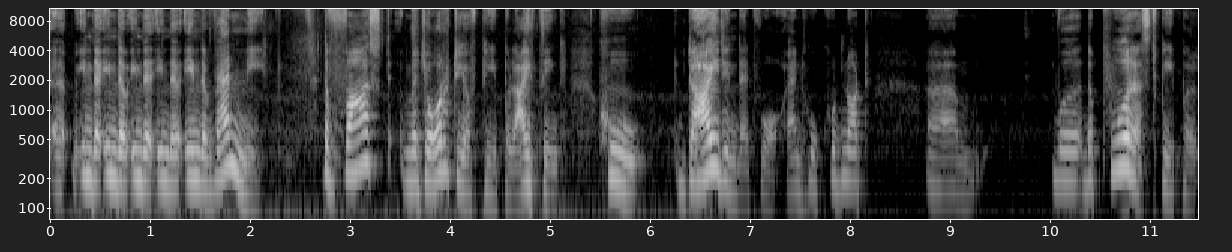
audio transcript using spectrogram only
uh, in the in the in the in the in the Vanni, the vast majority of people, I think, who died in that war and who could not um, were the poorest people.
